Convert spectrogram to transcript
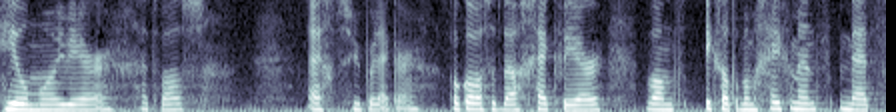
heel mooi weer. Het was echt super lekker. Ook al was het wel gek weer. Want ik zat op een gegeven moment met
